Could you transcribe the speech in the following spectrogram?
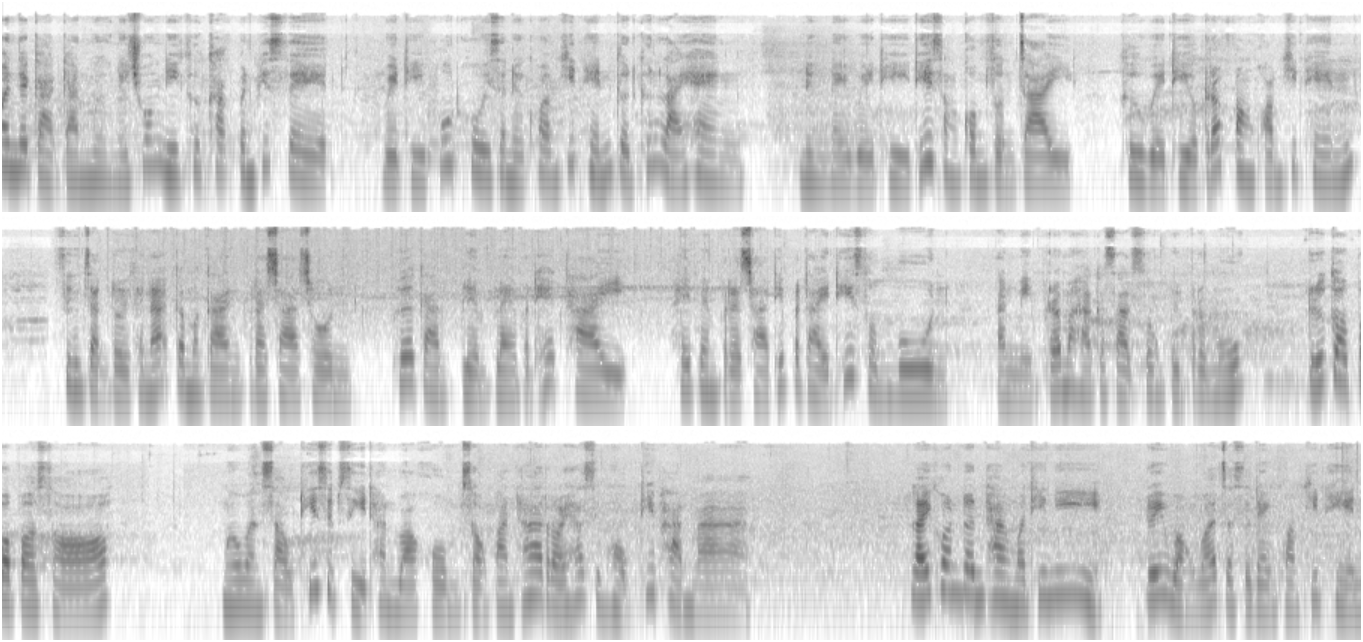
บรรยากาศการเมืองในช่วงนี้คึกคักเป็นพิเศษ เวทีพูดคุยเสนอความคิดเห็นเกิดขึ้นหลายแห่ง หนึ่งในเวทีที่สังคมสนใจ คือเวทีรับฟังความคิดเห็น ซึ่งจัดโดยคณะกรรมการประชาชน เพื่อการเปลี่ยนแปลงประเทศไทย ให้เป็นประชาธิปไตยที่สมบูรณ์ อันมีพระมหากษัตริย์ทรงเป็นประมุขหรือกปปส เมื่อวันเสาร์ที่ 14 ธันวาคม 2556 ที่ผ่านมา หลายคนเดินทางมาที่นี่ ด้วยหวังว่าจะแสดงความคิดเห็น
